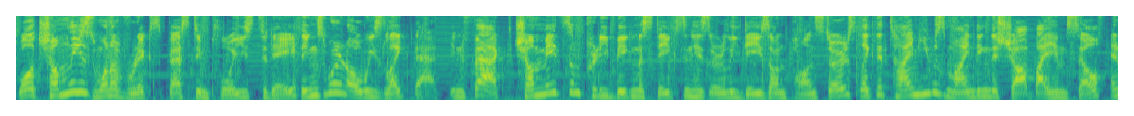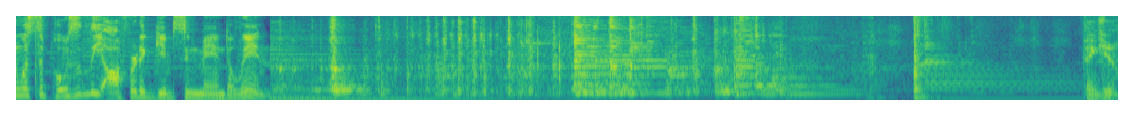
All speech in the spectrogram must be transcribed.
While Chumlee is one of Rick's best employees today, things weren't always like that. In fact, Chum made some pretty big mistakes in his early days on Pawn Stars, like the time he was minding the shop by himself and was supposedly offered a Gibson mandolin. Thank you.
